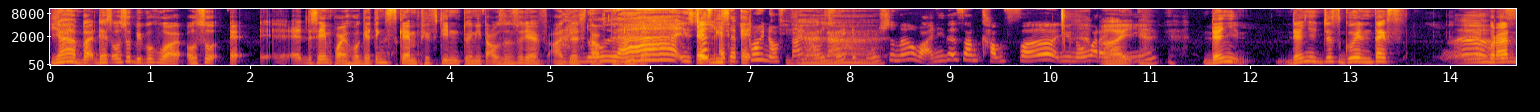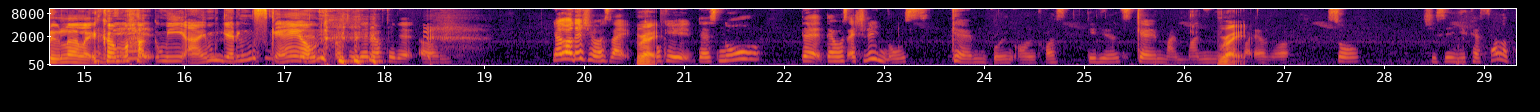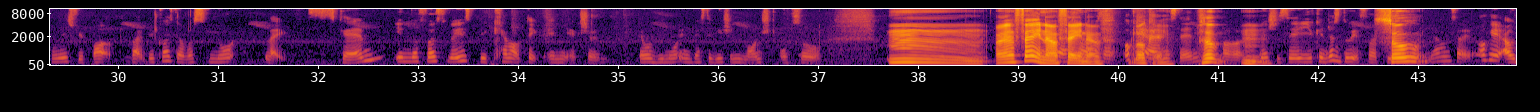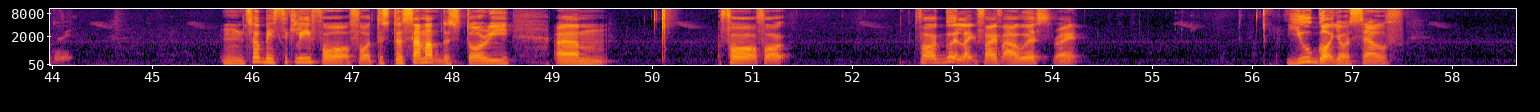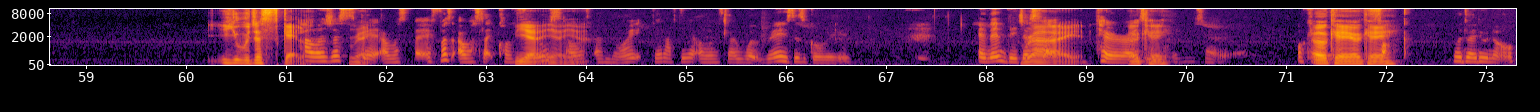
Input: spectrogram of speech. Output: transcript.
Yeah, but there's also people who are also at, at the same point who are getting scammed 15, 20,000, so they have other I stuff know to do. But lah. It's at just least at that at- point of time, I was very Yeah lah. emotional. What I needed some comfort. You know what I I mean? then you, then you just go and text your Uh, brother lah, like come it. hug me, I'm getting Then, scammed. okay, then after that, um, yeah, lor, then she was like, Right. okay, there's no, there, there was actually no scam going on because they didn't scam my money Right. or whatever. So she said you can file a police report, but because there was no like scam in the first place, they cannot take any action. There will be no investigation launched also. Mm, uh, fair enough, Yeah, fair so I was enough. like, okay, I understand. So, uh, mm, then she said you can just do it for a So- I was like, okay, I'll do it. mm, so basically, for for to, to sum up the story, um, for for for a good like five hours, right? You got yourself. You were just scared. I was just Right. scared. I was at first I was like confused. Yeah, yeah, I yeah. was annoyed. Then after that I was like, what where is this going? And then they just like right. terrorized Okay. me. I like, okay. Okay. Okay. Fuck. What do I do now?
